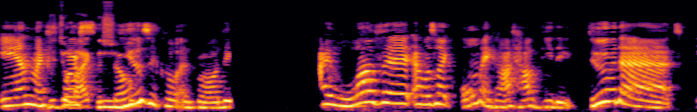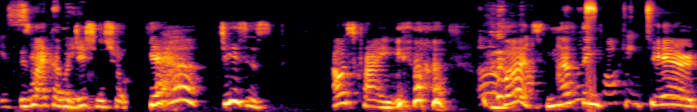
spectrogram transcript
and my Did first like musical at Broadway. I love it. I was like, oh my god, how did they do that? Exactly. It's like a magician show. Yeah, Jesus. I was crying. Oh, but nothing talking to.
